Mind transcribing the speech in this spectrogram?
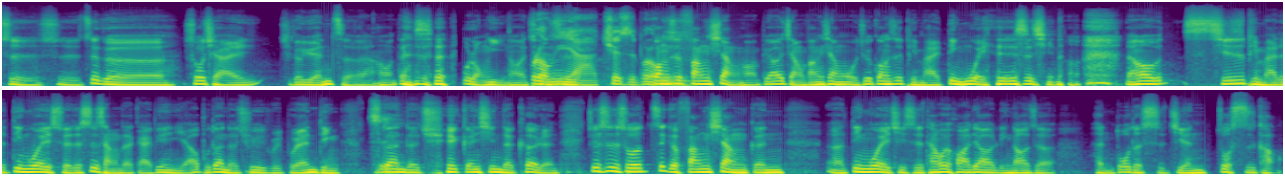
是是，这个说起来几个原则，然后但是不容易哈，不容易啊，确实不容易。光是方向哈，不要讲方向，我觉得光是品牌定位这件事情哈，然后其实品牌的定位随着市场的改变，也要不断的去 rebranding，不断的去更新的客人，就是说这个方向跟呃定位，其实它会花掉领导者。很多的时间做思考、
